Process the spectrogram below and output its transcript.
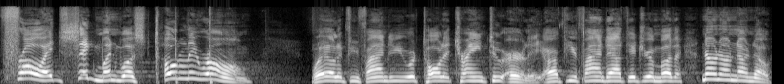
Freud, Sigmund, was totally wrong. Well, if you find you were toilet trained too early, or if you find out that your mother. No, no, no, no.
